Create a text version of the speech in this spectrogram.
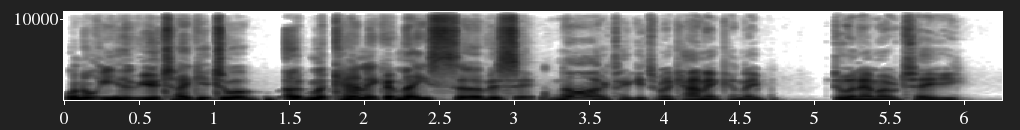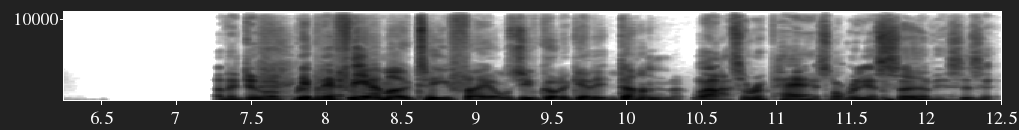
Well, not you. You take it to a, a mechanic and they service it. No, I take it to a mechanic and they do an MOT. And they do a repair. Yeah, but if the MOT fails, you've got to get it done. Well, that's a repair. It's not really a service, is it?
